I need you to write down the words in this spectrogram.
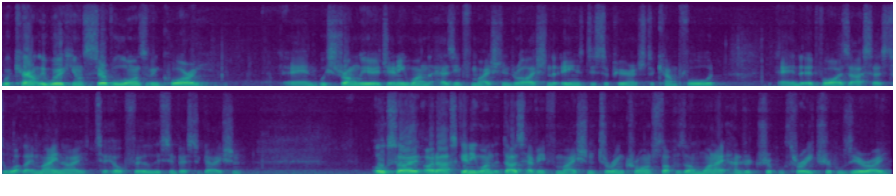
We're currently working on several lines of inquiry and we strongly urge anyone that has information in relation to Ian's disappearance to come forward and advise us as to what they may know to help further this investigation. Also, I'd ask anyone that does have information to ring Crime Stoppers on 1800 333 000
